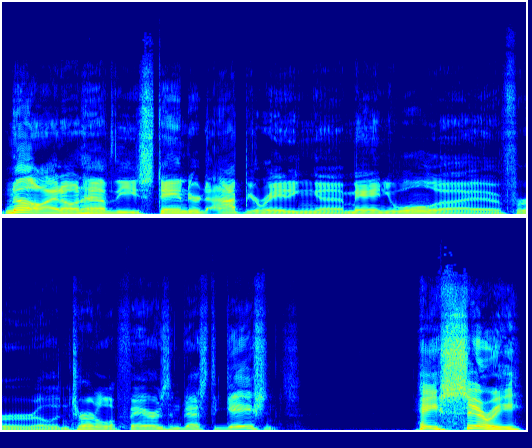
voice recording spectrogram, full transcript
No, I don't have the standard operating uh, manual uh, for internal affairs investigations. Hey Siri,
